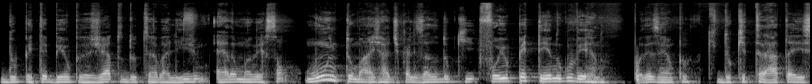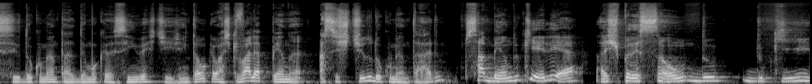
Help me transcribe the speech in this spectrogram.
do PTB, o projeto do trabalhismo, era uma versão muito mais radicalizada do que foi o PT no governo por exemplo, do que trata esse documentário Democracia em Vertigem. Então, eu acho que vale a pena assistir o documentário, sabendo que ele é a expressão do, do que,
